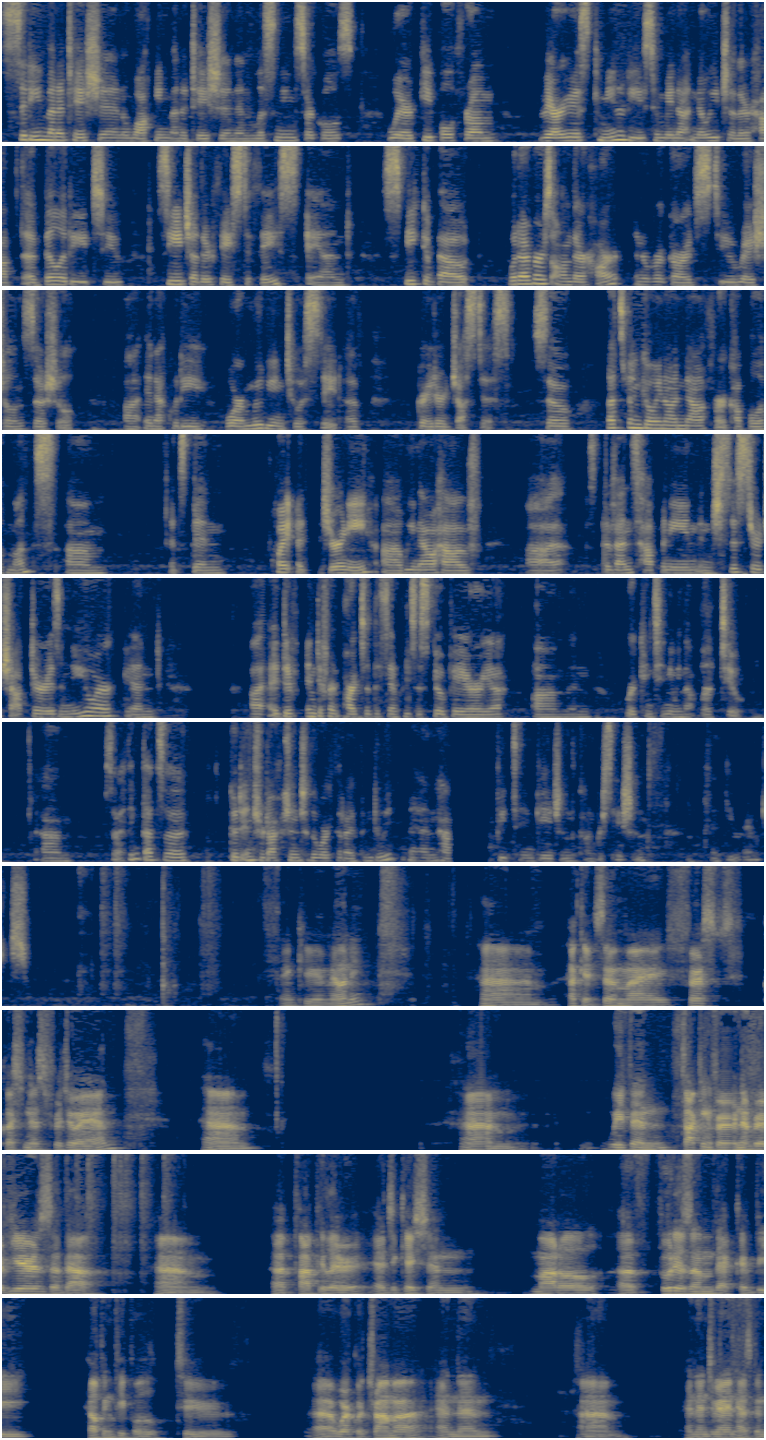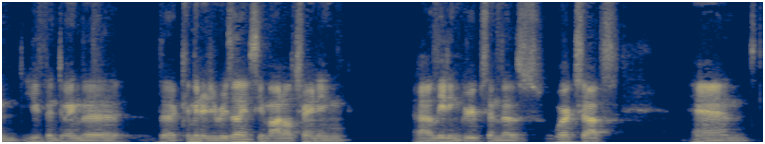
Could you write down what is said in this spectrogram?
sitting meditation, walking meditation, and listening circles where people from various communities who may not know each other have the ability to see each other face to face and speak about whatever's on their heart in regards to racial and social uh, inequity or moving to a state of greater justice. So that's been going on now for a couple of months. Um, it's been quite a journey. Uh, we now have uh, events happening in sister chapters in New York and uh, in different parts of the San Francisco Bay Area, um, and we're continuing that work too. Um, so I think that's a good introduction to the work that I've been doing, and happy to engage in the conversation. Thank you very much. Thank you, Melanie. Um, okay, so my first question is for Joanne. Um, um, we've been talking for a number of years about um, a popular education model of Buddhism that could be helping people to uh, work with trauma, and then um, and then Joanne has been you've been doing the the community resiliency model training, uh, leading groups in those workshops, and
